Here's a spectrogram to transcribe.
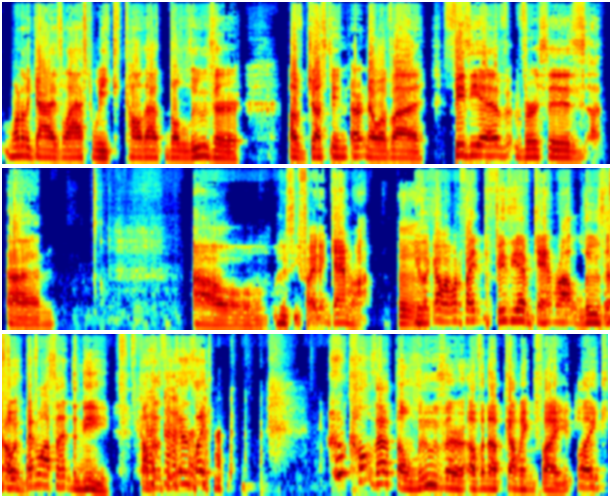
One of the guys last week called out the loser of Justin, or no, of uh, Fiziev versus, uh, um, oh, who's he fighting? Gamrot. Mm. He was like, "Oh, I want to fight the Fiziev Gamrot loser." Oh, it's Benoit Saint Denis. it's like, who calls out the loser of an upcoming fight? Like,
